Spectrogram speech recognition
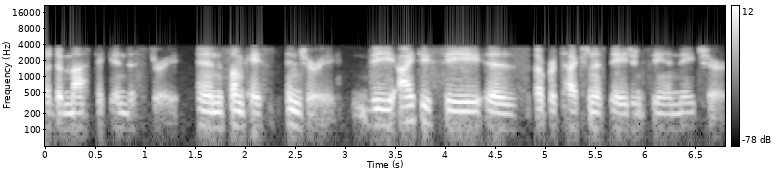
a domestic industry, and in some cases, injury. The ITC is a protectionist agency in nature,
